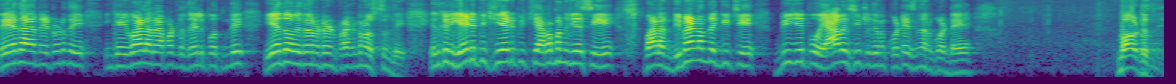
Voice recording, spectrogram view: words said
లేదా అనేటువంటిది ఇంకా ఇవాళ రేపట్లో తేలిపోతుంది. ఏదో విధమైనటువంటి ప్రకటన వస్తుంది. ఎందుకంటే ఏడిపించి ఏడిపించి అరమను చేసి వాళ్ళని డిమాండ్ తగ్గించి బీజేపీ యాభై సీట్లు కనుక కొట్టేసింది అనుకోండి బాగుంటుంది.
